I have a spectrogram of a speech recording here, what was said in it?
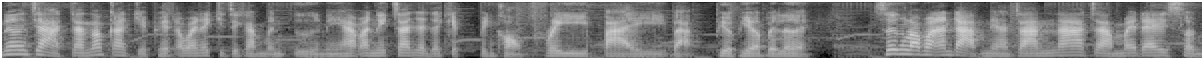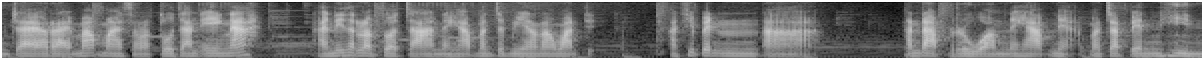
เนื่องจากจานต้องการเก็บเพชรเอาไว้ในกิจกรรมอื่นๆนะครับอันนี้จานอยากจะเก็บเป็นของฟรีไปแบบเพียวๆไปเลย ซึ่งรางวัลอันดับเนี่ยจานน่าจะไม่ได้สนใจอะไรมากมายสำหรับตัวจานเองนะ อันนี้สำหรับตัวจานนะครับ มันจะมีรางวัลที่เป็นอ่า อันดับรวมนะครับเนี่ยมันจะเป็นหิน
